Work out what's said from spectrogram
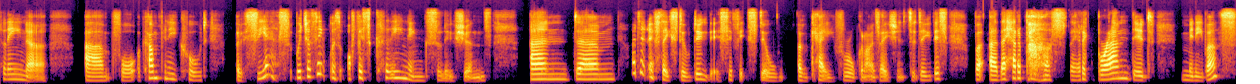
cleaner um, for a company called OCS, which I think was Office Cleaning Solutions. And um, I don't know if they still do this, if it's still okay for organisations to do this, but uh, they had a bus, they had a branded minibus,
